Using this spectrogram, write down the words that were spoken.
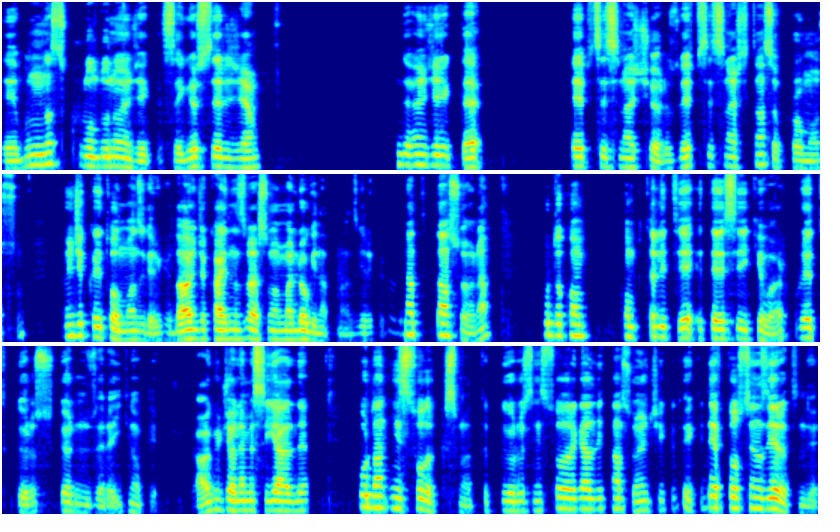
Eee, bunun nasıl kurulduğunu öncelikle size göstereceğim. Şimdi öncelikle web sitesini açıyoruz. Web sitesini açtıktan sonra Promotes'un önce kayıt olmanız gerekiyor. Daha önce kaydınız varsa normal login atmanız gerekiyor. Login attıktan sonra burada Com Compatibility ETS2 var. Buraya tıklıyoruz. Gördüğünüz üzere 2.73a güncellemesi geldi. Buradan installer kısmına tıklıyoruz. Installer'a geldikten sonra öncelikle diyor ki def dosyanızı yaratın diyor.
